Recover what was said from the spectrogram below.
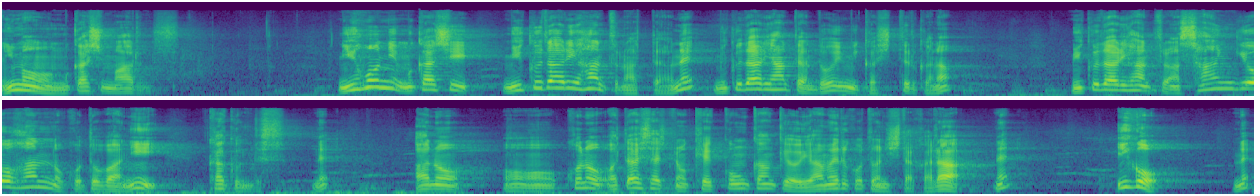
今も昔もあるんです。日本に昔三下り藩ってのあったよね。三下り藩ってのはどういう意味か知ってるかな？三下り藩っていうのは産業藩の言葉に書くんですね。あのこの私たちの結婚関係をやめることにしたからね以後ね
